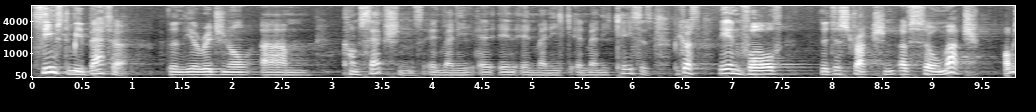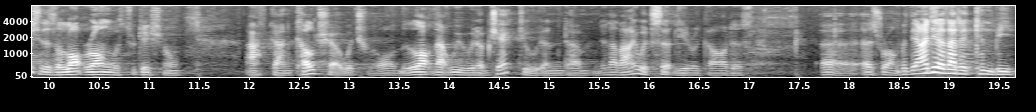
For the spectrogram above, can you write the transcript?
seems to me better than the original um, conceptions in many, in, in, many, in many cases, because they involve the destruction of so much. Obviously, there's a lot wrong with traditional Afghan culture, which or a lot that we would object to and um, that I would certainly regard as, uh, as wrong. But the idea that it can be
